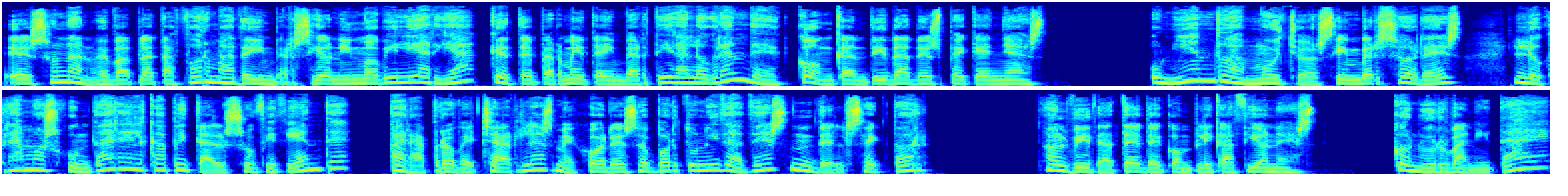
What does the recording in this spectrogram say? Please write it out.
es una nueva plataforma de inversión inmobiliaria que te permite invertir a lo grande con cantidades pequeñas. Uniendo a muchos inversores, logramos juntar el capital suficiente para aprovechar las mejores oportunidades del sector. Olvídate de complicaciones. Con Urbanitae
